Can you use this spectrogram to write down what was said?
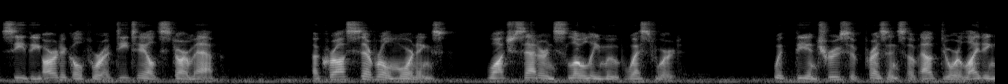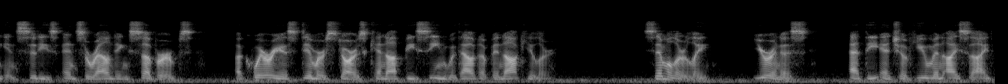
see the article for a detailed star map. Across several mornings, watch Saturn slowly move westward. With the intrusive presence of outdoor lighting in cities and surrounding suburbs, Aquarius dimmer stars cannot be seen without a binocular. Similarly, Uranus, at the edge of human eyesight,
